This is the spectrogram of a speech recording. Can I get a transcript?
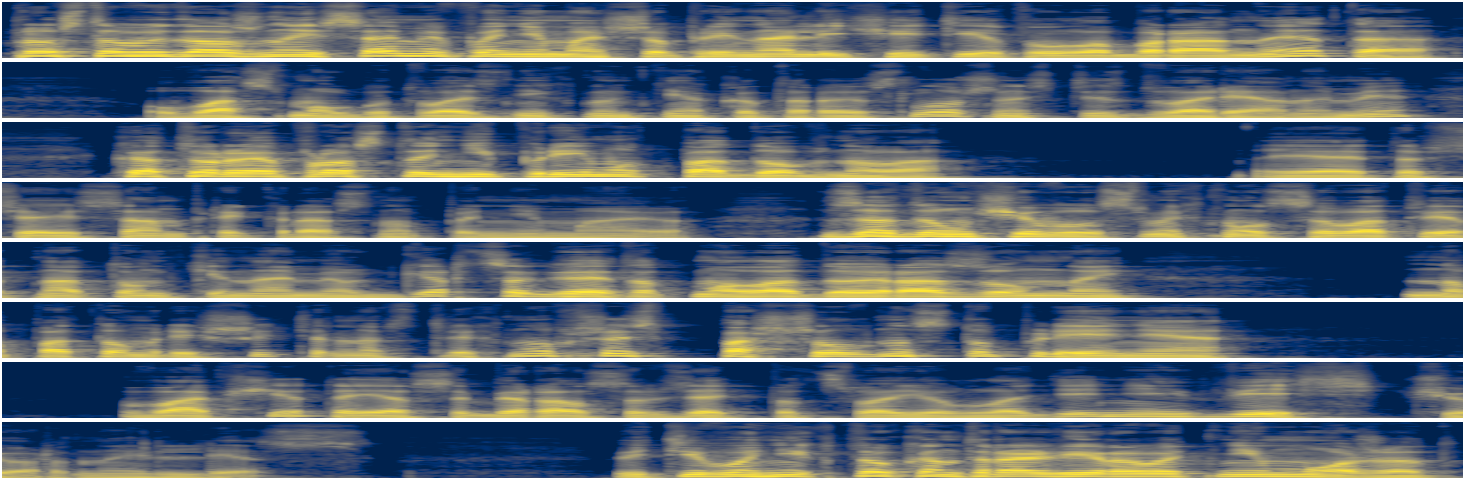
Просто вы должны и сами понимать, что при наличии титула баронета у вас могут возникнуть некоторые сложности с дворянами», которые просто не примут подобного. Я это все и сам прекрасно понимаю. Задумчиво усмехнулся в ответ на тонкий намек герцога этот молодой разумный, но потом, решительно встряхнувшись, пошел в наступление. Вообще-то я собирался взять под свое владение весь черный лес. Ведь его никто контролировать не может.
